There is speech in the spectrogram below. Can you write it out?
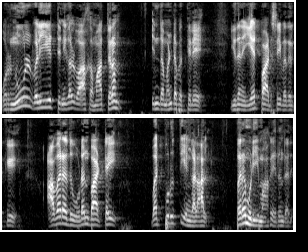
ஒரு நூல் வெளியீட்டு நிகழ்வாக மாத்திரம் இந்த மண்டபத்திலே இதனை ஏற்பாடு செய்வதற்கு அவரது உடன்பாட்டை வற்புறுத்தி எங்களால் பெற முடியுமாக இருந்தது.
